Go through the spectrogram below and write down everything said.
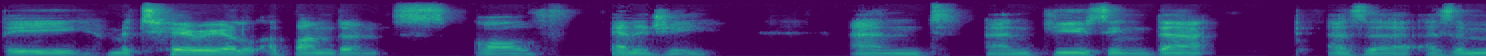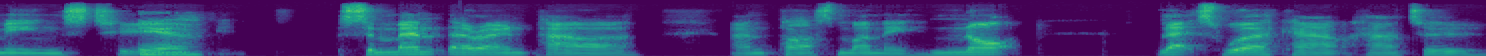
the material abundance of energy and and using that as a as a means to Yeah. cement their own power and pass money, not let's work out how to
